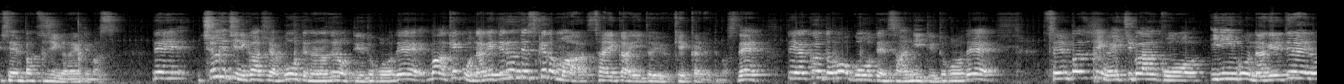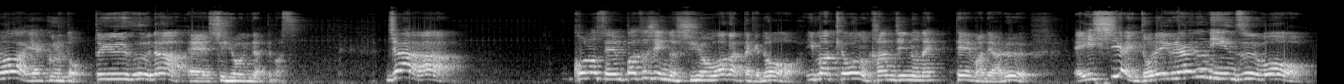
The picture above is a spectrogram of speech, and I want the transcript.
先発陣が投げてます。で、中日に関しては5.70っていうところで、まあ結構投げてるんですけど、まあ最下位という結果になってますね。で、ヤクルトも5.32というところで、先発陣が一番こう、イニングを投げれてないのはヤクルトという風な、えー、指標になってます。じゃあ、この先発陣の指標分かったけど、今今日の肝心のね、テーマである、1試合どれぐらいの人数を、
